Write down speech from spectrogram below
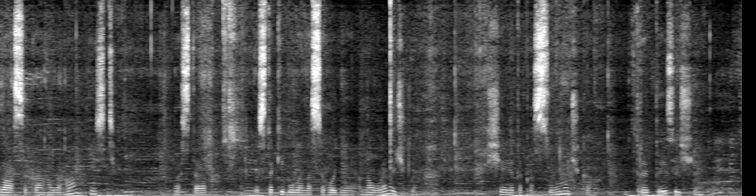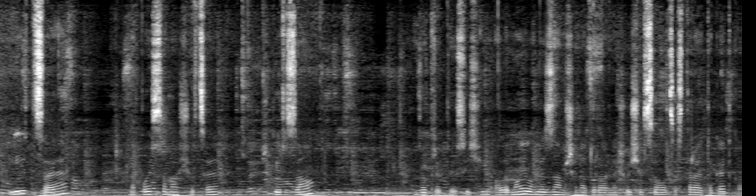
Класика, елегантність. Ось так. Ось такі були на сьогодні новиночки. Ще є така сумочка 3000. І це написано, що це шкірза за 3000. Але має вигляд замші натуральний. Швидше всього, це стара етикетка.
